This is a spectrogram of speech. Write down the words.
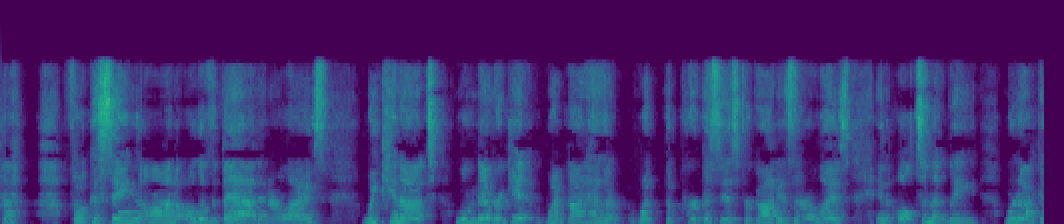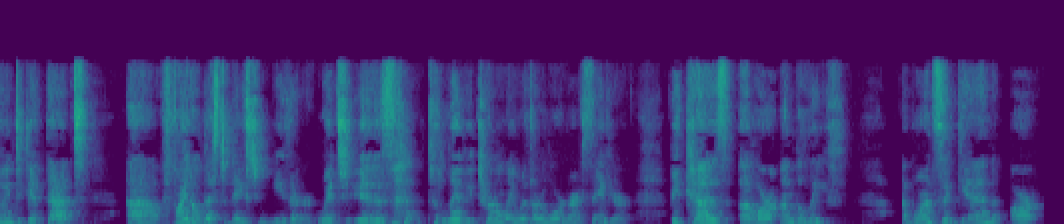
focusing on all of the bad in our lives, we cannot, we'll never get what God has, or what the purpose is for God is in our lives. And ultimately, we're not going to get that uh, final destination either, which is to live eternally with our Lord and our Savior because of our unbelief. Once again, our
